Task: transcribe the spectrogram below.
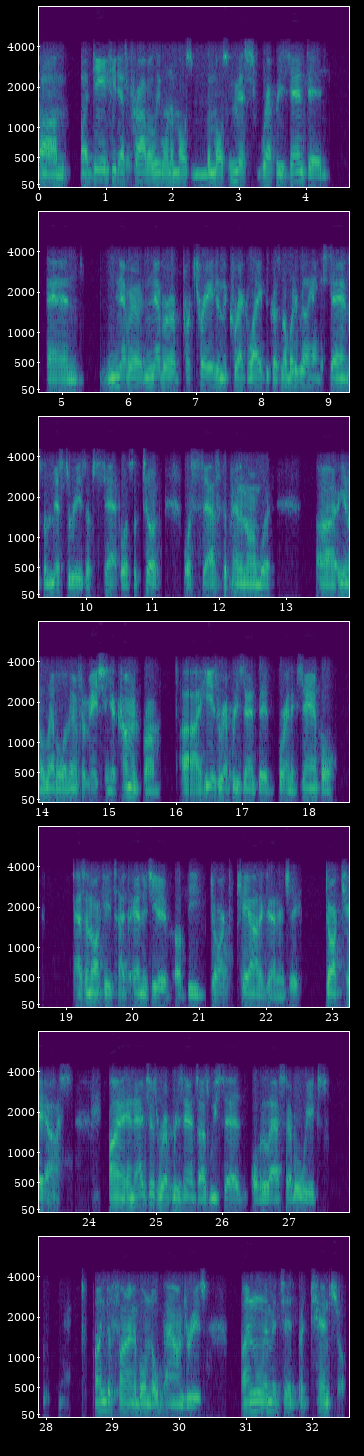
Um, a deity that's probably one of the most the most misrepresented and never never portrayed in the correct light because nobody really understands the mysteries of Set or Satut or Seth, depending on what uh, you know level of information you're coming from. Uh, he is represented, for an example, as an archetype energy of, of the dark chaotic energy, dark chaos. Uh, and that just represents, as we said over the last several weeks, undefinable, no boundaries, unlimited potential.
